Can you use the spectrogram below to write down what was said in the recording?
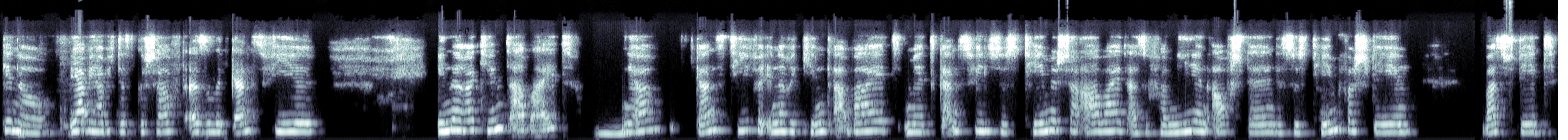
Genau. Ja, wie habe ich das geschafft? Also mit ganz viel innerer Kindarbeit, mhm. ja, ganz tiefe innere Kindarbeit mit ganz viel systemischer Arbeit, also Familien aufstellen, das System verstehen, was steht,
